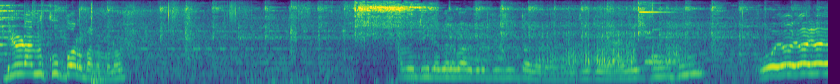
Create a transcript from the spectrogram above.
ভিডিওটা আমি খুব বড় বানাবো না আমি দুই লেভেল বার করে দিয়েছি তবে আমি ওই ওই ওই ওই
